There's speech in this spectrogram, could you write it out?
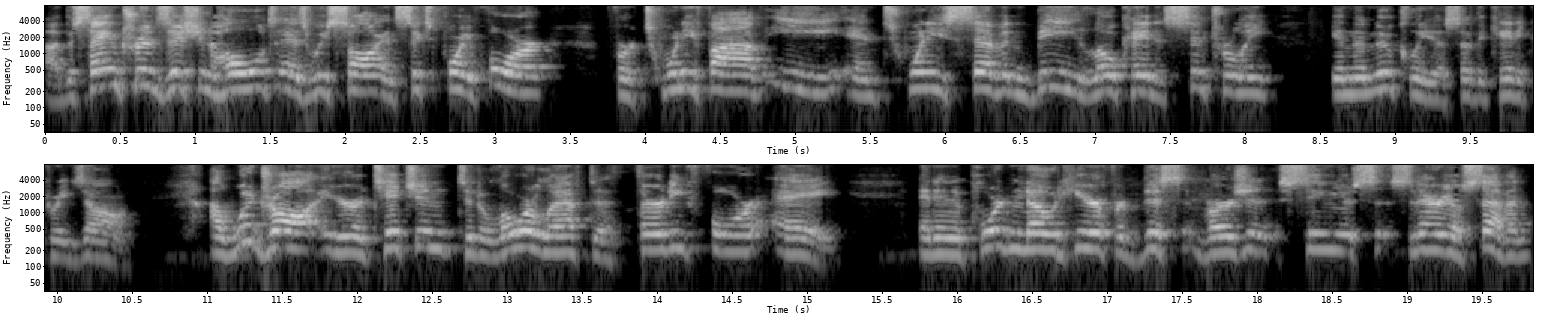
Uh, the same transition holds as we saw in 6.4 for 25E and 27B located centrally in the nucleus of the Caney Creek zone. I would draw your attention to the lower left of 34A. And an important note here for this version, senior scenario seven,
